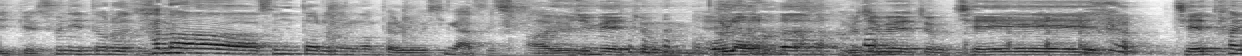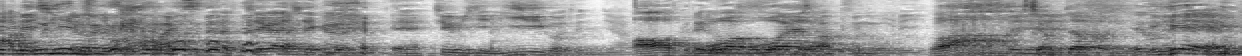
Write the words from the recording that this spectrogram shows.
이렇게 순위 떨어지. 하나 순위 떨어지는 건 별로 신경 안 쓰시죠. 아 요즘에 좀 올라 요즘에 좀 제제 아, 본인 신경을 많이 씁니다. 제가 지금 네. 지금 이제 2위거든요. 아, 그래요? 5화, 5화에서 아픈 오리. 와, 네. 진짜. 이게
